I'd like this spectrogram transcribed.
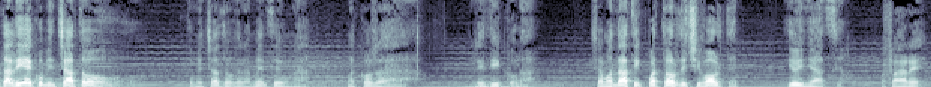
Da lì è cominciato, cominciato veramente una, una cosa ridicola. Siamo andati 14 volte, io e Ignazio, a fare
